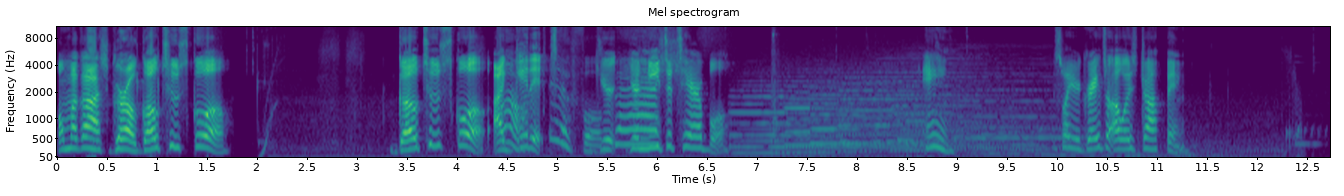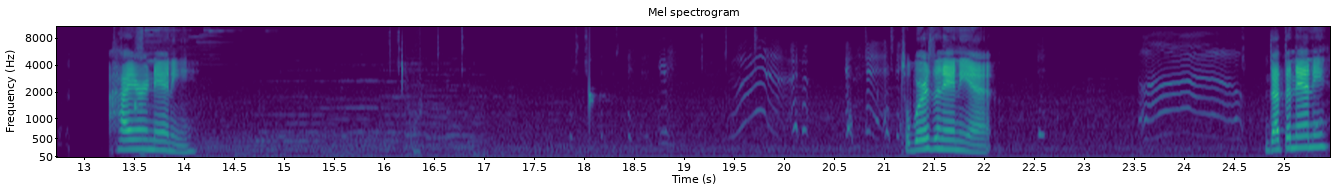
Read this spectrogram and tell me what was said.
Oh my gosh, girl, go to school. Go to school. I oh, get it. Your your needs are terrible. Aim. That's why your grades are always dropping. Hire a nanny. So where's the nanny at? Is that the nanny?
